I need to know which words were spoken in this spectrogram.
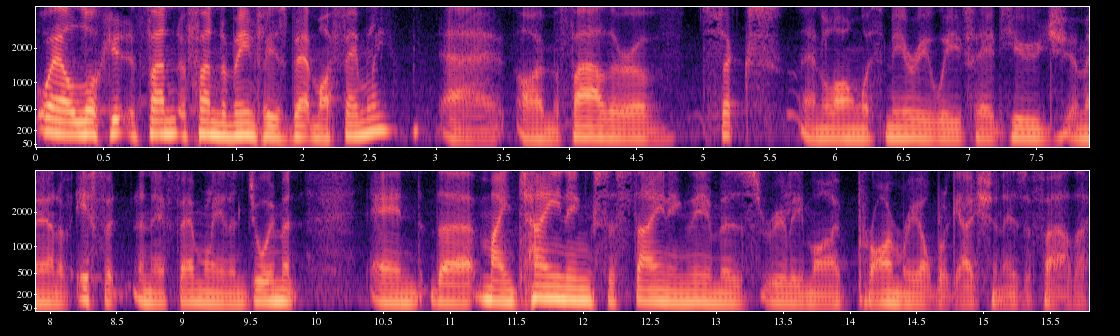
Well, look, fun, fundamentally, it's about my family. Uh, I'm a father of six, and along with Mary, we've had huge amount of effort in our family and enjoyment. And the maintaining, sustaining them is really my primary obligation as a father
